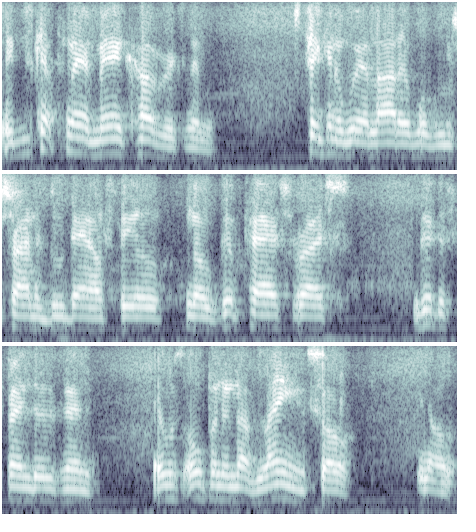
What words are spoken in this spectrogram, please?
they just kept playing man coverage and taking away a lot of what we were trying to do downfield. You know, good pass rush, good defenders, and it was opening up lanes. So, you know,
